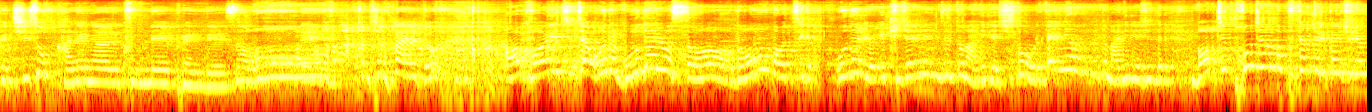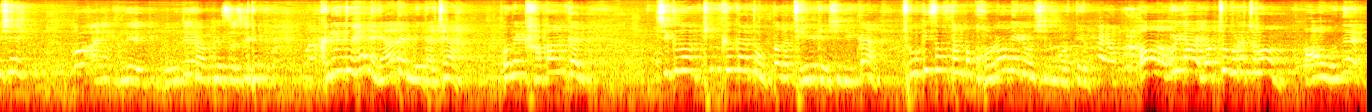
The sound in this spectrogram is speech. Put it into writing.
그 지속 가능한 국내 브랜드에서 네 신발도 아 거의 진짜 오늘 모델로서 너무 멋지게 오늘 여기 기자님들도 많이 계시고 우리 팬 여러분들도 많이 계신데 멋진 포즈 한번 부탁드릴까요 주령 씨? 아니 근데 여기 모델 앞에서 제가 그래도 해내야 됩니다. 자 오늘 가방까지 지금 핑크가드 오빠가 뒤에 계시니까 저기서부터 한번 걸어 내려오시는 거 어때요? 어 우리가 옆쪽으로 좀. 아 오늘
